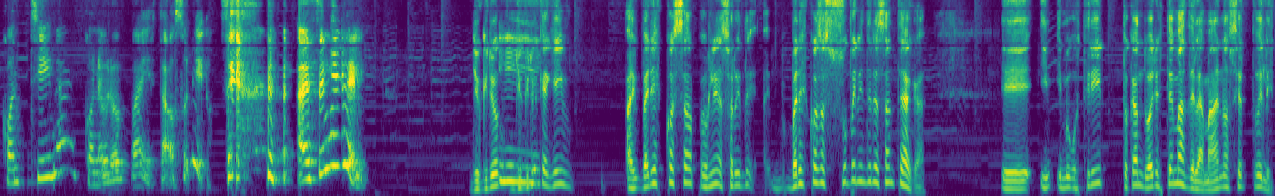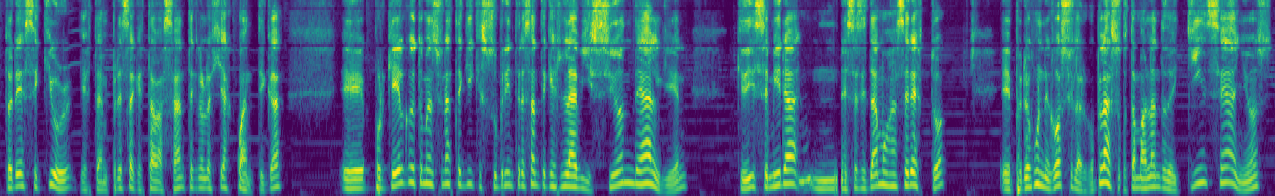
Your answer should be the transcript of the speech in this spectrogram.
con China, con Europa y Estados Unidos. a ese nivel. Yo creo, yo creo que aquí hay, varias cosas, varias cosas súper interesantes acá. Eh, y, me gustaría ir tocando varios temas de la mano, ¿cierto?, de la historia de Secure, esta empresa que está basada en tecnologías cuánticas, eh, porque hay algo que tú mencionaste aquí que es súper interesante, que es la visión de alguien que dice, mira, necesitamos hacer esto, eh, pero es un negocio a largo plazo. Estamos hablando de 15 años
